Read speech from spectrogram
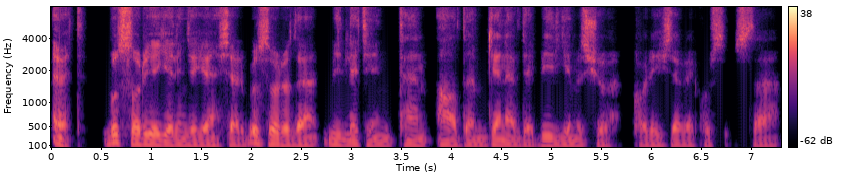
Evet. Bu soruya gelince gençler bu soruda milletinten aldığım genelde bilgimiz şu. Kolejde ve kursta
